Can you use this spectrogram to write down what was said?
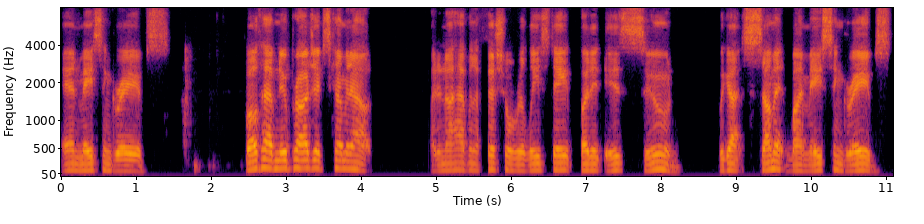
and Mason Graves. Both have new projects coming out. I do not have an official release date, but it is soon. We got Summit by Mason Graves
